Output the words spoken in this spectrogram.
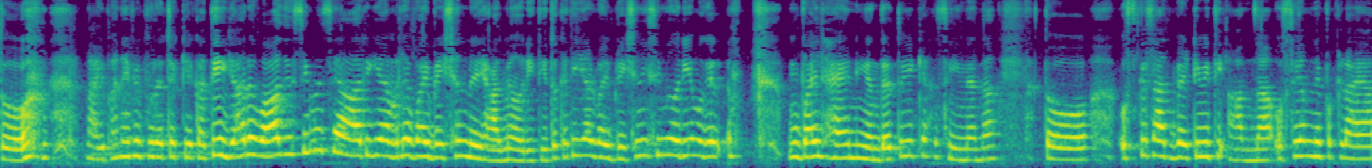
تو لائبہ نے بھی پورا چیک کیا، کہتی ہے، یار آواز اسی میں سے آ رہی ہے مطلب وائبریشن میرے حال میں ہو رہی تھی، تو کہتی ہے، یار وائبریشن اسی میں ہو رہی ہے، مگر موبائل ہے نہیں اندر، تو یہ کیا سین ہے نا؟ تو اس کے ساتھ بیٹھی ہوئی تھی آمنہ اسے ہم نے پکڑایا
